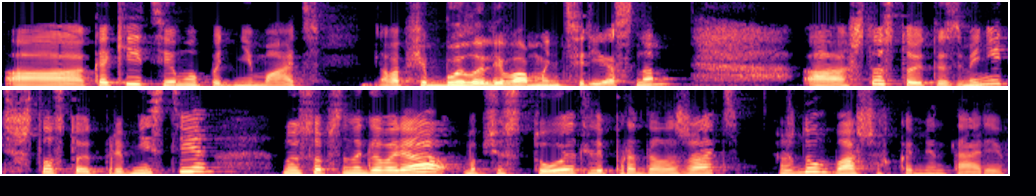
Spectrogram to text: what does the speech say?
А, какие темы поднимать? Вообще, было ли вам интересно? А, что стоит изменить? Что стоит привнести? Ну и, собственно говоря, вообще стоит ли продолжать? Жду ваших комментариев.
